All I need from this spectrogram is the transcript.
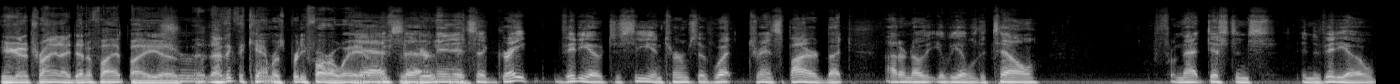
You're going to try and identify it by. Uh, Sure. I think the camera's pretty far away. at Yeah, it's, it uh, I appears mean, it's a great video to see in terms of what transpired, but I don't know that you'll be able to tell from that distance in the video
